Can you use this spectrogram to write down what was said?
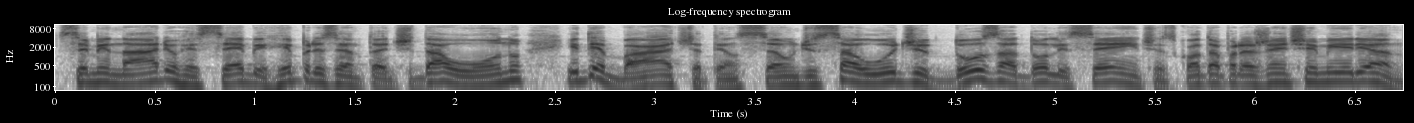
seminário recebe representante da ONU e debate atenção de saúde dos adolescentes. Conta pra gente, Miriam.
